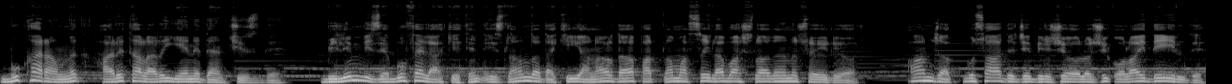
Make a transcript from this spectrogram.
Bu karanlık haritaları yeniden çizdi. Bilim bize bu felaketin İzlanda'daki yanardağ patlamasıyla başladığını söylüyor. Ancak bu sadece bir jeolojik olay değildi.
